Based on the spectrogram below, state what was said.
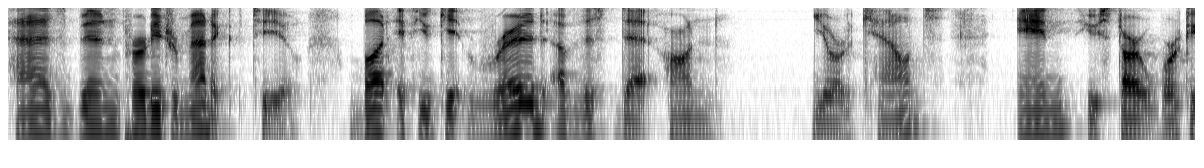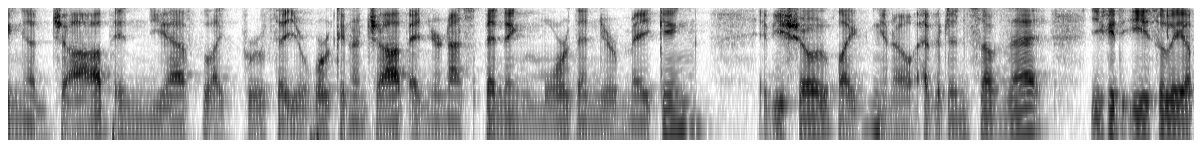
has been pretty dramatic to you, but if you get rid of this debt on your account and you start working a job and you have like proof that you're working a job and you're not spending more than you're making, if you show like, you know, evidence of that, you could easily, uh,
